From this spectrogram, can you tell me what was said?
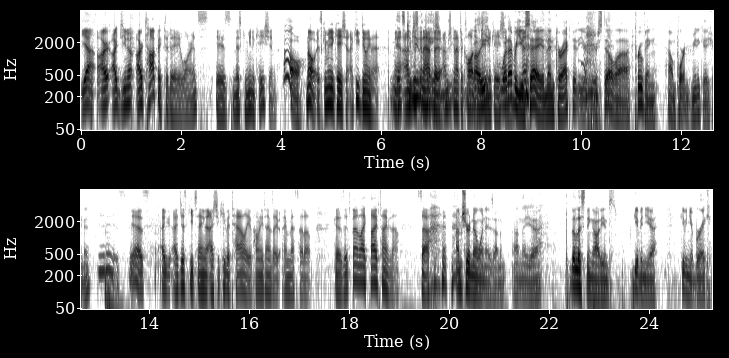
yeah. Our, our do you know our topic today, Lawrence, is miscommunication. Oh, No, it's communication. I keep doing that. Man, It's I'm just gonna have to. I'm just gonna have to call it well, you- communication. whatever you say and then correct it, you're, you're still uh, proving how important communication is. It is. Yes. I, I just keep saying that I should keep a tally of how many times I, I mess that up because it's been like five times now. So I'm sure no one is on the on the uh, the listening audience giving you giving you a break.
